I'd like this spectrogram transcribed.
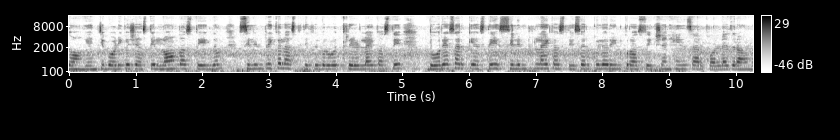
long यांची बॉडी कशी असते? लॉंग असते एकदम सिलेंड्रिकल असते त्याच्याबरोबर थ्रेड लाईक असते. दोऱ्यासारखी असते सिलेंडर लाईक असते. सर्क्युलर इन क्रॉस सेक्शन हे hence are called as round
